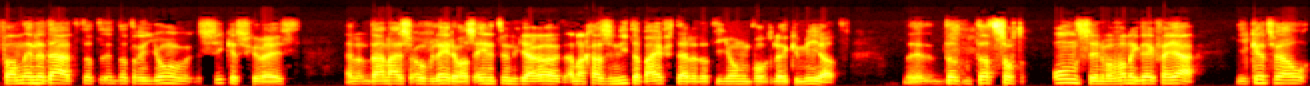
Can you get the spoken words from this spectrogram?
Van inderdaad, dat, dat er een jongen ziek is geweest. En daarna is overleden, was 21 jaar oud. En dan gaan ze niet daarbij vertellen dat die jongen bijvoorbeeld leukemie had. Eh, Dat, dat soort onzin waarvan ik denk van ja, je kunt wel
